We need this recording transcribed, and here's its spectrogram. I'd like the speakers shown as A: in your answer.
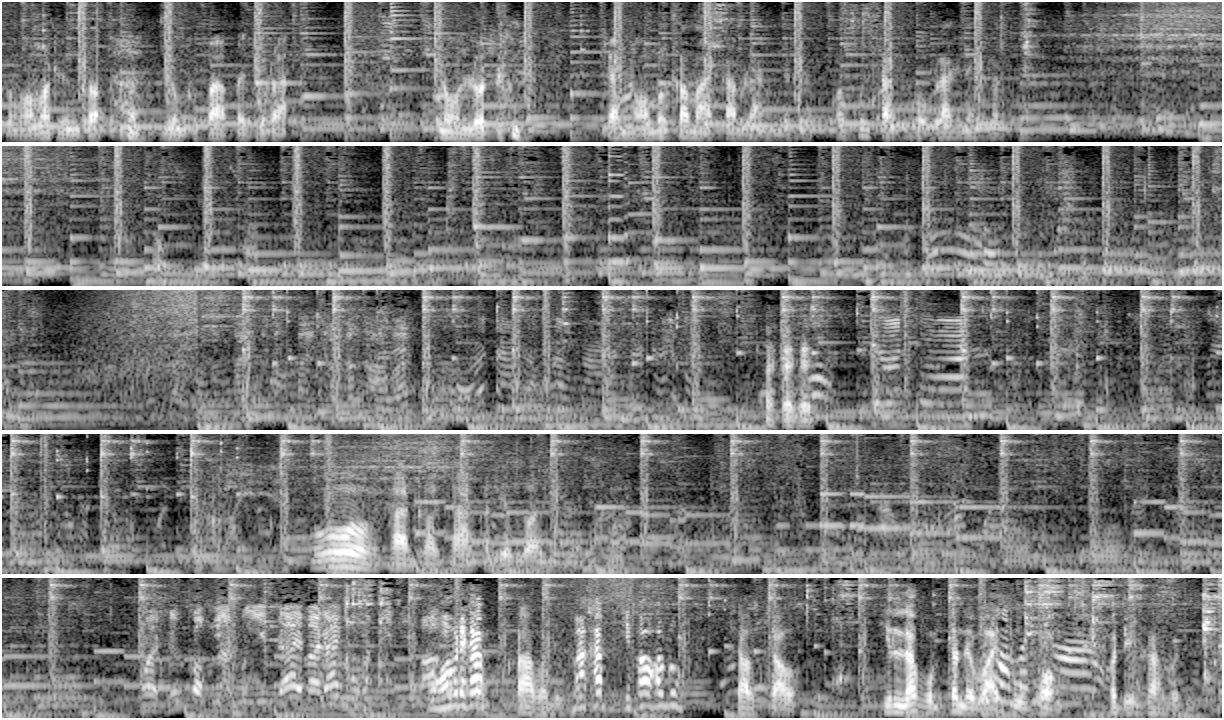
A: ก็หอมมาถึงก็ลุงก็ฝาไปธุระโน่นรถจันหอมมันเข้ามาตามหลังนะครับ ขอบคุณสามสิบหกไลค์นะครับตกเอนครับโอ้ทานข้าวเช้ากันเรียบร้อยหมดแล้วนะครับ
B: ว่าถึงกล่องงานพวกยินได้มาได้มูคนกินนี่
C: ลุงหอมสวัสดีครับ
A: ข้าวสวัสดี
C: มาครับกินข้าวครับลุง
A: เช้าเจ้า กินแล้วผมท่านได้ไหวผู้พองสวัสดีครับสวัสดีครับ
